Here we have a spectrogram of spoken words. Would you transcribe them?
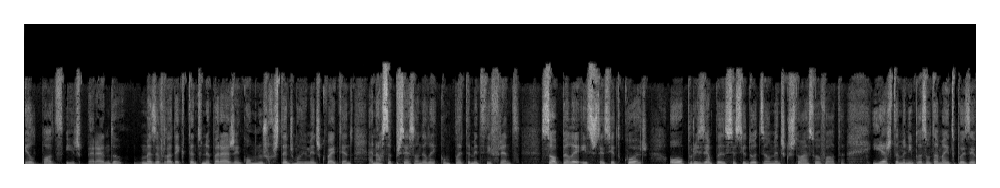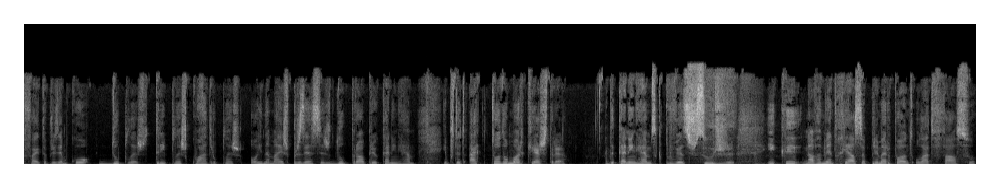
ele pode ir parando, mas a verdade é que tanto na paragem como nos restantes movimentos que vai tendo, a nossa percepção dele é completamente diferente. Só pela existência de cor ou, por exemplo, pela existência de outros elementos que estão à sua volta. E esta manipulação também depois é feita, por exemplo, com duplas, triplas, quádruplas ou ainda mais presenças do próprio Cunningham. E, portanto, há toda uma orquestra de Cunninghams que por vezes surge e que novamente realça, primeiro ponto, o lado falso,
